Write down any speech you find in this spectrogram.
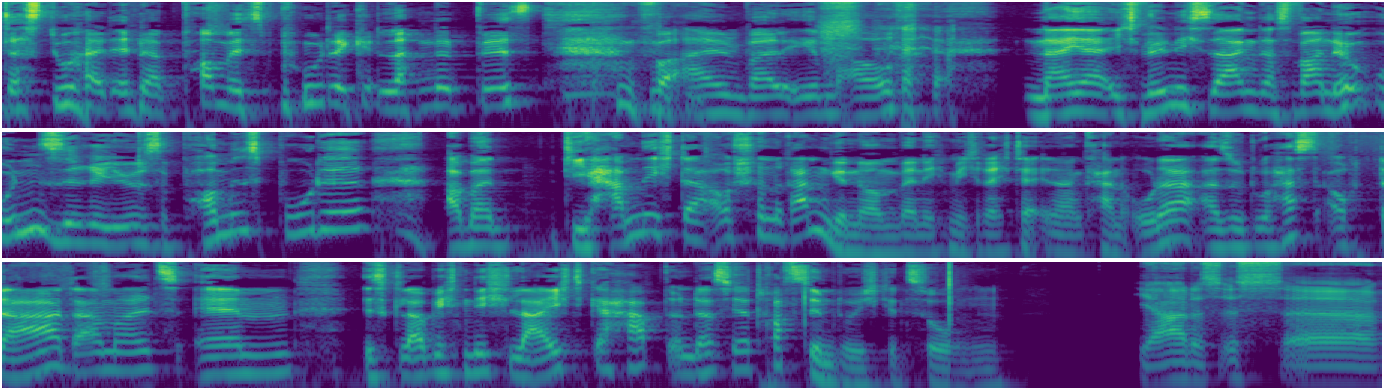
dass du halt in der Pommesbude gelandet bist. Vor allem, weil eben auch naja, ich will nicht sagen, das war eine unseriöse Pommesbude, aber die haben dich da auch schon rangenommen, wenn ich mich recht erinnern kann, oder? Also du hast auch da damals ähm, ist, glaube ich, nicht leicht gehabt und das ja trotzdem durchgezogen. Ja, das ist äh,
